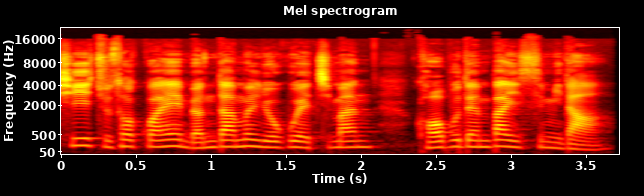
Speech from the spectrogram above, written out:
시 주석과의 면담을 요구했지만 거부된 바 있습니다.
